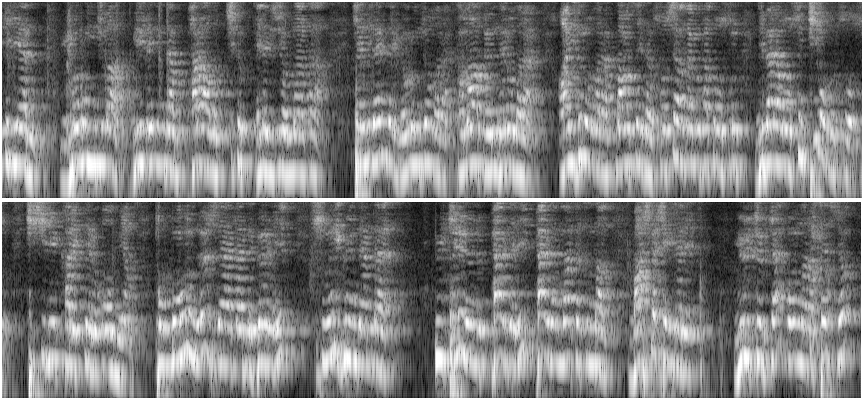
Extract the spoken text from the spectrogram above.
etkileyen yorumcular birilerinden para alıp çıkıp televizyonlarda kendilerini de yorumcu olarak, kanaat önderi olarak, aydın olarak lanse eden sosyal demokrat olsun, liberal olsun, kim olursa olsun kişiliği, karakteri olmayan, toplumunun öz değerlerini görmeyip suni gündemle ülkenin önünü perdeleyip perdenin arkasından başka şeyleri yürütürken onlara ses yok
